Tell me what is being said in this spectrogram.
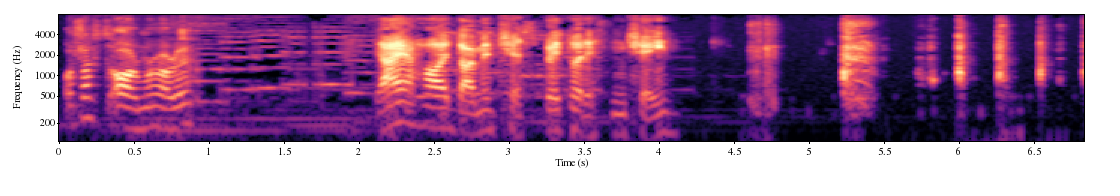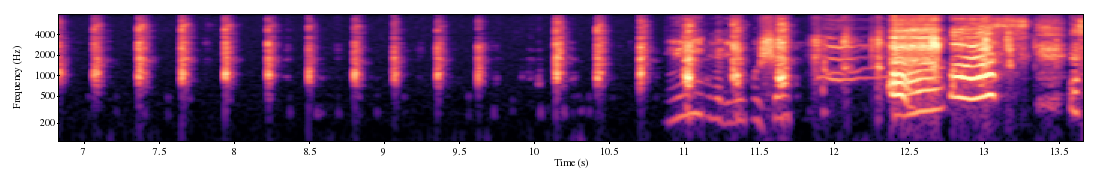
Hva slags armor har du? Jeg har diamond chestplate og resten chain. Mm, veldig morsomt. Åh, jeg, jeg,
